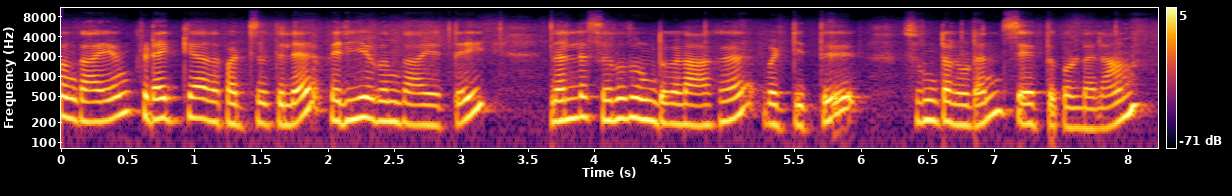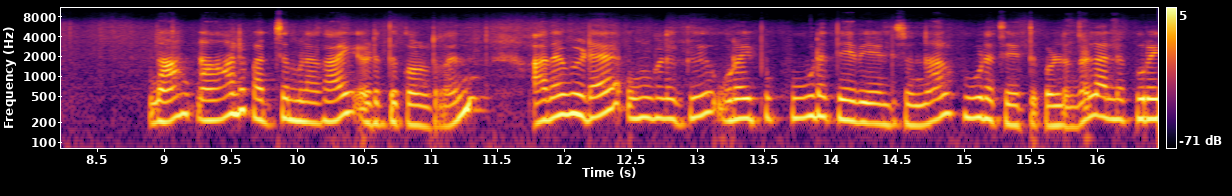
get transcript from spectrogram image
வெங்காயம் கிடைக்காத பட்சத்தில் பெரிய வெங்காயத்தை நல்ல சிறு துண்டுகளாக வெட்டித்து சுண்டலுடன் சேர்த்து கொள்ளலாம். நான் நாலு பச்சை மிளகாய் எடுத்துக்கொள்கிறேன் அதை விட உங்களுக்கு உரைப்பு கூட தேவை என்று சொன்னால் கூட சேர்த்து கொள்ளுங்கள். அல்ல குறை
